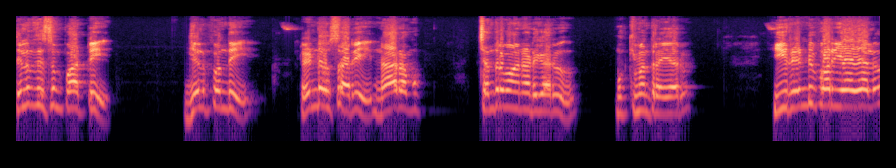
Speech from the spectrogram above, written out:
తెలుగుదేశం పార్టీ గెలుపొంది రెండవసారి నారా చంద్రబాబు నాయుడు గారు ముఖ్యమంత్రి అయ్యారు. ఈ రెండు పర్యాయాలు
